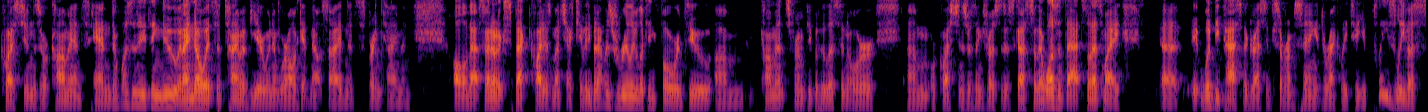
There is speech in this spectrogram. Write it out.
questions or comments, and there wasn't anything new. And I know it's a time of year when we're all getting outside and it's springtime and all of that. So I don't expect quite as much activity, but I was really looking forward to um, comments from people who listen or um, or questions or things for us to discuss. So there wasn't that. So that's my uh, it would be passive aggressive because I'm saying it directly to you. Please leave us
